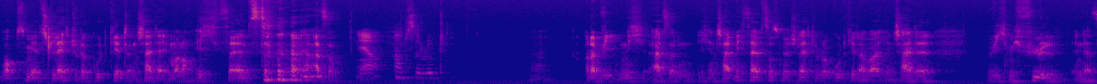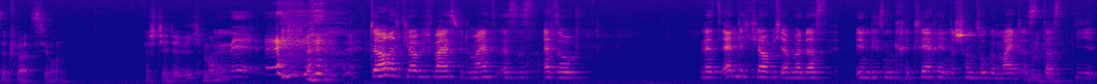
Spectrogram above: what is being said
ob es mir jetzt schlecht oder gut geht, entscheidet ja immer noch ich selbst. also, Ja, absolut. ja. Oder wie nicht, also ich entscheide nicht selbst, ob es mir schlecht oder gut geht, aber ich entscheide, wie ich mich fühle in der Situation. Versteht ihr, wie ich meine? Nee. Doch, ich glaube, ich weiß, wie du meinst. Es ist, also, letztendlich glaube ich aber, dass in diesen Kriterien das schon so gemeint ist, Mhm. dass, die,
